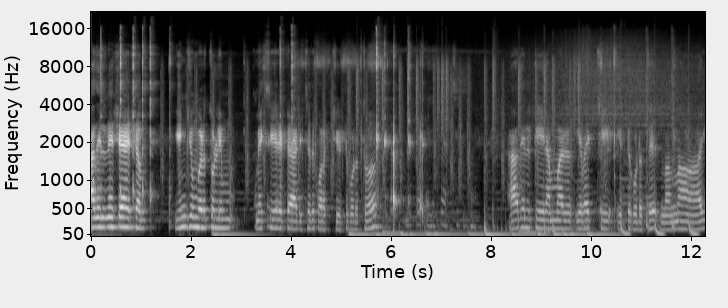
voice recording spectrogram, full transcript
അതിന് ശേഷം ഇഞ്ചും വെളുത്തുള്ളിയും മിക്സിയിലിട്ട് അടിച്ചത് കുറച്ച് ഇട്ട് കൊടുത്തു. അതിലേക്ക് നമ്മൾ ഇറച്ചി ഇട്ട് കൊടുത്ത് നന്നായി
